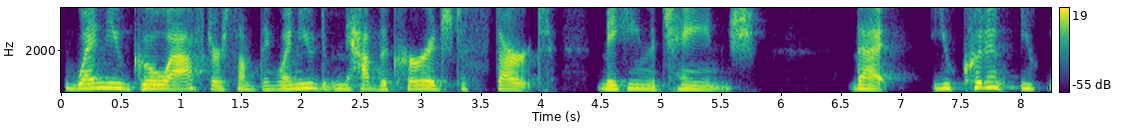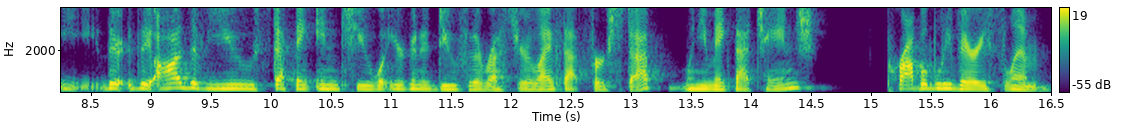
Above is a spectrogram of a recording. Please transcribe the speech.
when you go after something when you have the courage to start making the change that you couldn't you, you the, the odds of you stepping into what you're going to do for the rest of your life that first step when you make that change probably very slim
